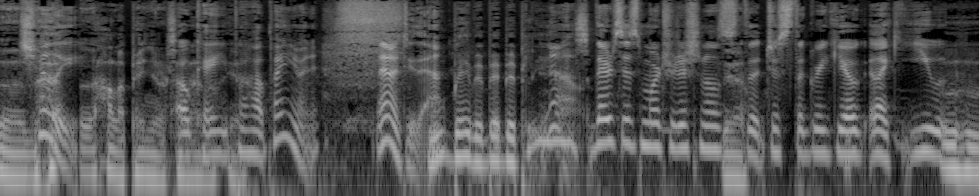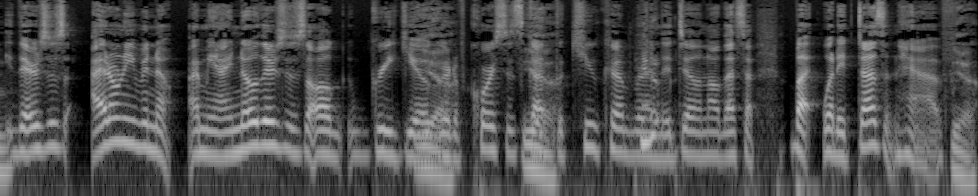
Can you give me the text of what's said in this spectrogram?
The, chili. the jalapeno or something. okay, you yeah. put jalapeno in it. They don't do that. Ooh, baby, baby, please. No, there's this more traditional, Yeah. Mm-hmm. the, just the Greek yogurt. Like you, there's this. I don't even know. I mean, I know there's this all Greek yogurt. Yeah. Of course, it's got the cucumber You and know- the dill and all that stuff. But what it doesn't have, Yeah.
